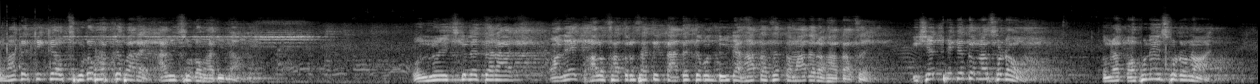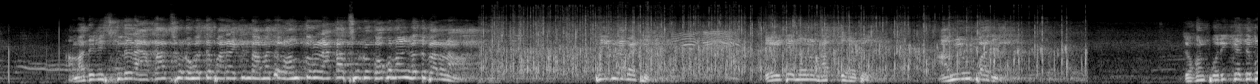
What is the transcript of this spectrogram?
তোমাদেরকে কেউ ছোট ভাবতে পারে, আমি ছোট ভাবি না। অন্য স্কুলের যারা অনেক ভালো ছাত্রছাত্রী, তাদের যেমন দুইটা হাত আছে, তোমাদেরও হাত আছে। কিসের থেকে তোমরা ছোট? তোমরা কখনোই ছোট নয়। আমাদের স্কুলের আকার ছোট হতে পারে, কিন্তু আমাদের অন্তরের আকার ছোট কখনোই হতে পারে না। ঠিক না, ব্যাটি? এইটা মনে ভাবতে হবে। আমিও পারি। যখন পরীক্ষা দেব,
